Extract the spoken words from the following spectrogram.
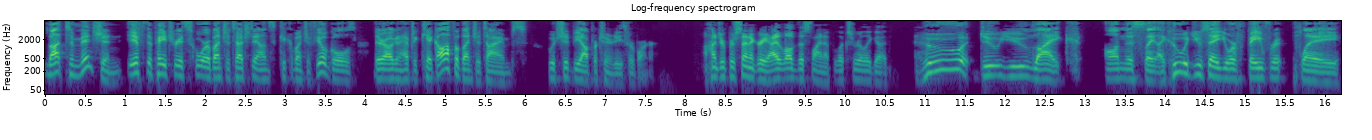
not to mention, if the Patriots score a bunch of touchdowns, kick a bunch of field goals, they're all going to have to kick off a bunch of times, which should be opportunities for Barner. 100% agree. I love this lineup. It looks really good. Who do you like on this slate? Like who would you say your favorite play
